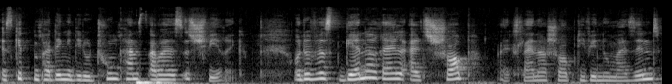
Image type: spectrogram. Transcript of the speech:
Es gibt ein paar Dinge, die du tun kannst, aber es ist schwierig. Und du wirst generell als Shop, als kleiner Shop, die wir nun mal sind,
